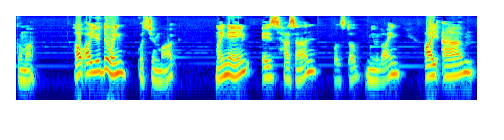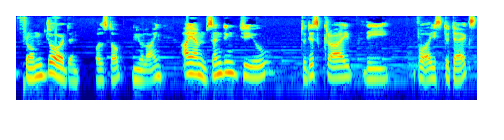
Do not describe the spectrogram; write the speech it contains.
comma. How are you doing? Question mark. My name is Hassan. Full stop. New line. I am from Jordan. Full stop. New line. I am sending to you to describe the voice to text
